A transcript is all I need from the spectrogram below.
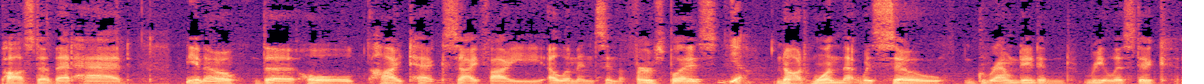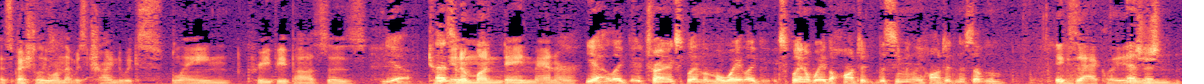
pasta that had, you know, the whole high tech sci-fi elements in the first place. Yeah, Not one that was so grounded and realistic, especially one that was trying to explain creepy pastas yeah. to, in a- a mundane manner. yeah, like trying to explain them away, like explain away the haunted, the seemingly hauntedness of them, Exactly. And just, then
